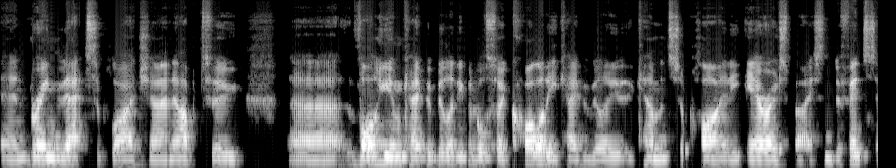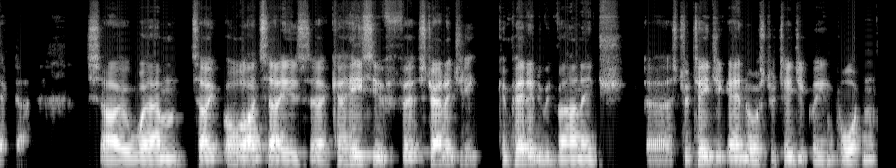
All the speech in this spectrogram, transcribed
and bring that supply chain up to uh, volume capability, but also quality capability that come and supply the aerospace and defence sector. So, um, so all I'd say is uh, cohesive uh, strategy, competitive advantage, uh, strategic and or strategically important.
